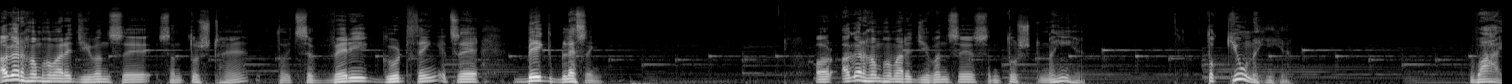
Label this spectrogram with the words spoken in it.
अगर हम हमारे जीवन से संतुष्ट हैं तो it's a very good thing it's a big blessing और अगर हम हमारे जीवन से संतुष्ट नहीं हैं तो क्यों नहीं है? वाई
